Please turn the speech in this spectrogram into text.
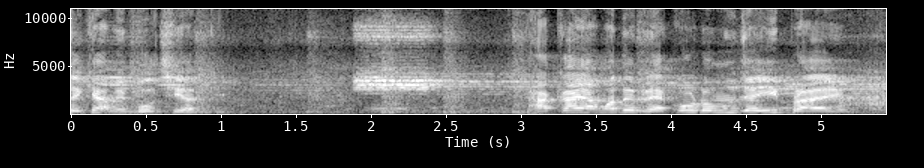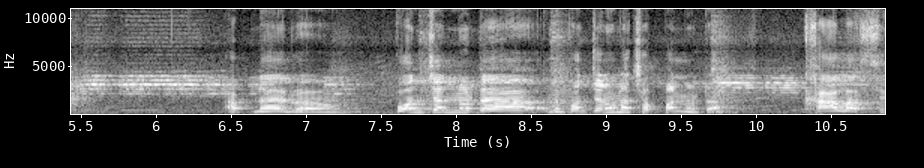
দেখে আমি বলছি আর কি। ঢাকায় আমাদের রেকর্ড অনুযায়ী প্রায় আপনার পঞ্চান্নটা, পঞ্চান্ন না ছাপ্পান্নটা খাল আছে।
